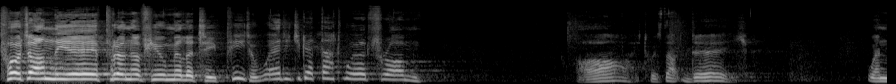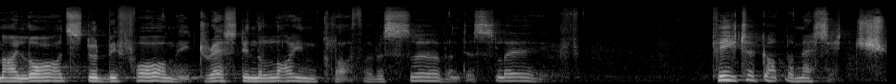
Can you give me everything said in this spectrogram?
Put on the apron of humility. Peter, where did you get that word from? Ah, it was that day when my Lord stood before me, dressed in the loincloth of a servant, a slave. Peter got the message.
